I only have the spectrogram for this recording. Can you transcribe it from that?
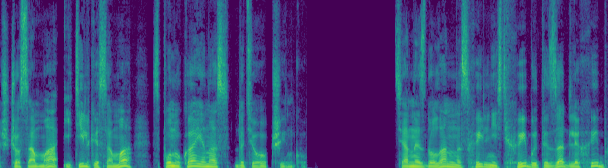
що сама і тільки сама спонукає нас до цього вчинку. Ця нездоланна схильність хибити задля хиб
